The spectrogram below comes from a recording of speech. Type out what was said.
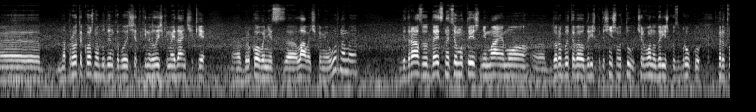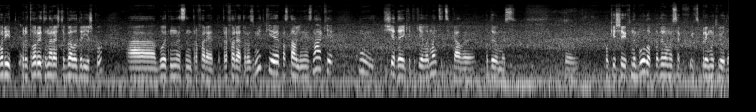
е, напроти кожного будинку будуть ще такі невеличкі майданчики, е, бруковані з е, лавочками і урнами. Відразу десь на цьому тижні маємо е, доробити велодоріжку, точніше, ту червону доріжку з бруку перетворити, перетворити нарешті велодоріжку. Будуть нанесені трафарет, трафарет розмітки, поставлені знаки. Ну і ще деякі такі елементи цікаві. Подивимось. Поки ще їх не було, подивимося, як їх сприймуть люди.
